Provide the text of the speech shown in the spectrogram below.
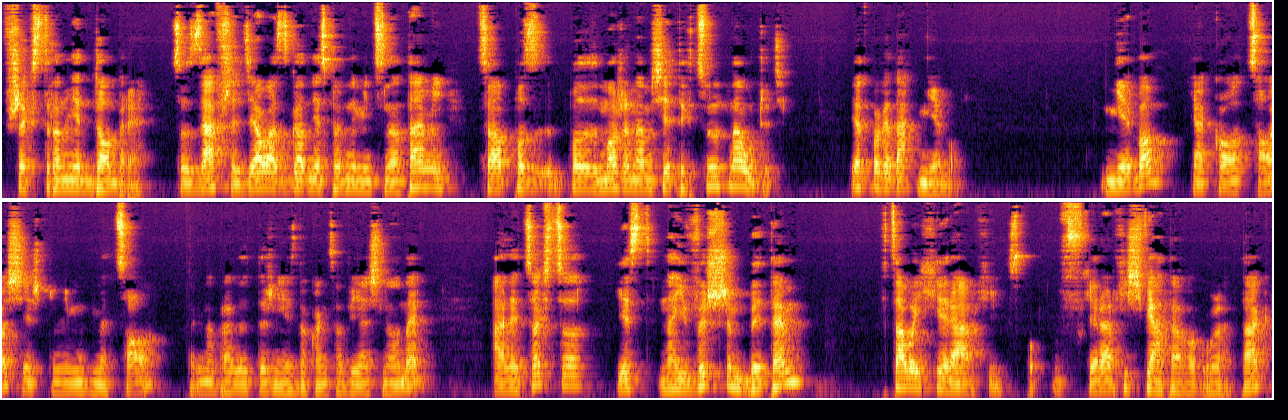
wszechstronnie dobre? Co zawsze działa zgodnie z pewnymi cnotami? Co może nam się tych cnót nauczyć? I odpowiada niebo. Niebo jako coś, jeszcze nie mówimy co, tak naprawdę też nie jest do końca wyjaśnione, ale coś, co jest najwyższym bytem całej hierarchii, w hierarchii świata w ogóle, tak?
